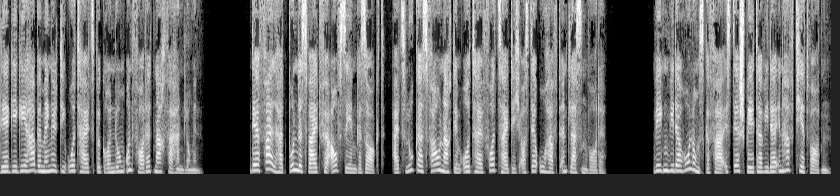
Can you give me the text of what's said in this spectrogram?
Der GGH bemängelt die Urteilsbegründung und fordert Nachverhandlungen. Der Fall hat bundesweit für Aufsehen gesorgt, als Lukas V. nach dem Urteil vorzeitig aus der U-Haft entlassen wurde. Wegen Wiederholungsgefahr ist er später wieder inhaftiert worden.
